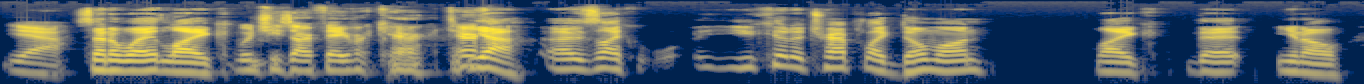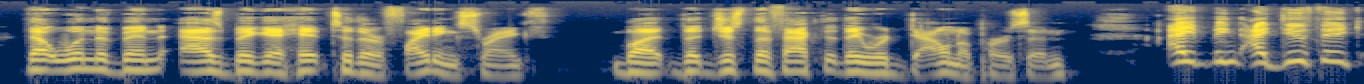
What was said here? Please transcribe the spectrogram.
Yeah, sent away. Like, when she's our favorite character. yeah, I was like, you could have trapped like Domon, like that. You know, that wouldn't have been as big a hit to their fighting strength. But the just the fact that they were down a person. I mean, I do think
